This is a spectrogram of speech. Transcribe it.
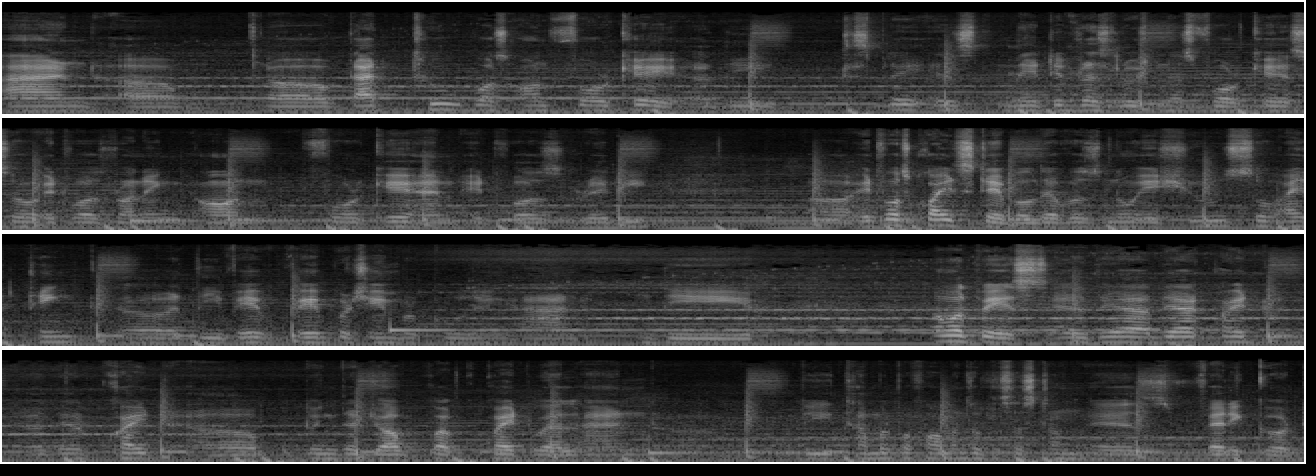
and um, uh, that too was on 4K uh, the display is native resolution is 4K so it was running on 4K and it was really uh, it was quite stable. There was no issues. So I think uh, the vapor chamber cooling and the thermal paste uh, they are they are quite uh, they are quite doing the job quite well. And the thermal performance of the system is very good.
